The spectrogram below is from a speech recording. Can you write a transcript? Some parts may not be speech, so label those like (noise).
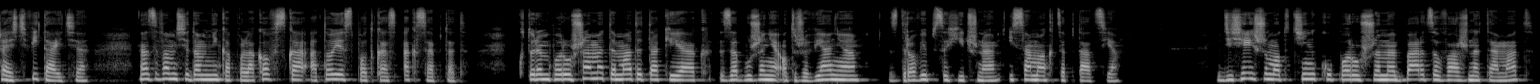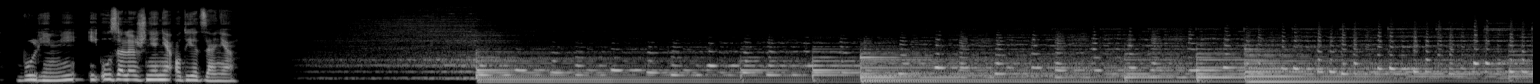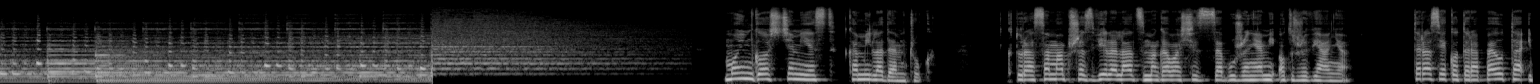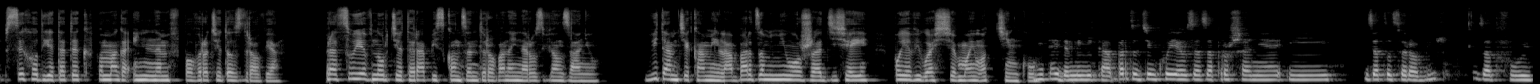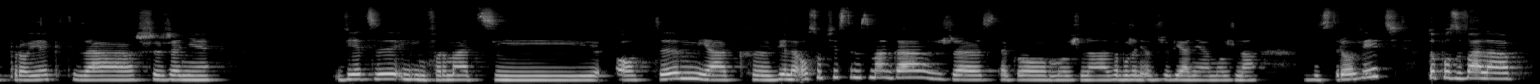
Cześć, witajcie. Nazywam się Dominika Polakowska, a to jest podcast Accepted, w którym poruszamy tematy takie jak zaburzenia odżywiania, zdrowie psychiczne i samoakceptacja. W dzisiejszym odcinku poruszymy bardzo ważny temat bulimii i uzależnienia od jedzenia. Moim gościem jest Kamila Demczuk, która sama przez wiele lat zmagała się z zaburzeniami odżywiania. Teraz jako terapeuta i psychodietetyk pomaga innym w powrocie do zdrowia. Pracuje w nurcie terapii skoncentrowanej na rozwiązaniu. Witam Cię Kamila, bardzo mi miło, że dzisiaj pojawiłaś się w moim odcinku. Witaj Dominika, bardzo dziękuję za zaproszenie i za to, co robisz, za Twój projekt, za szerzenie wiedzy i informacji o tym, jak wiele osób się z tym zmaga, że z tego można, zaburzenia odżywiania można wyzdrowieć. To pozwala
